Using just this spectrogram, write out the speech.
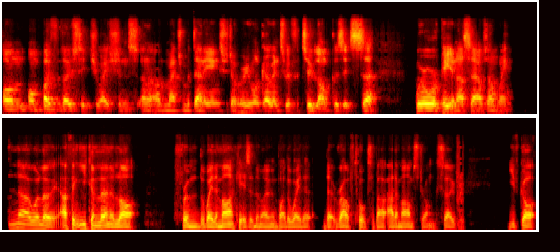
on on both of those situations. And I imagine with Danny Ings, we don't really want to go into it for too long because it's uh, we're all repeating ourselves, aren't we? No, well, look, I think you can learn a lot from the way the market is at the moment by the way that that Ralph talks about Adam Armstrong. So you've got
